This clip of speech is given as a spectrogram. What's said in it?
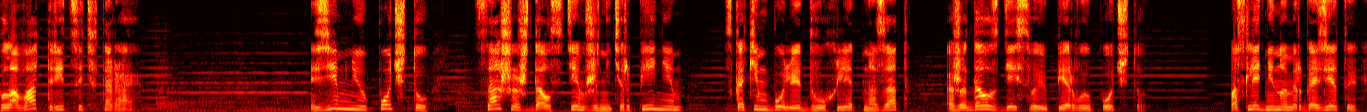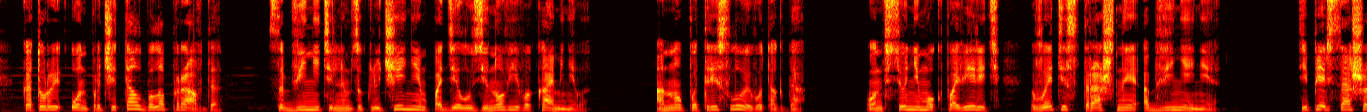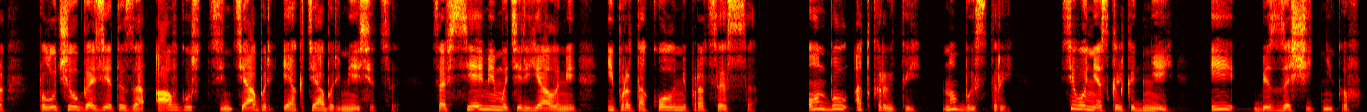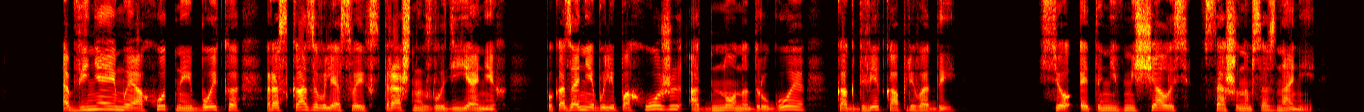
Глава 32. Зимнюю почту Саша ждал с тем же нетерпением, с каким более двух лет назад ожидал здесь свою первую почту. Последний номер газеты, который он прочитал, была «Правда» с обвинительным заключением по делу Зиновьева-Каменева. Оно потрясло его тогда. Он все не мог поверить в эти страшные обвинения. Теперь Саша получил газеты за август, сентябрь и октябрь месяцы со всеми материалами и протоколами процесса. Он был открытый, но быстрый. Всего несколько дней и без защитников. Обвиняемые охотно и бойко рассказывали о своих страшных злодеяниях. Показания были похожи одно на другое, как две капли воды. Все это не вмещалось в Сашином сознании.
